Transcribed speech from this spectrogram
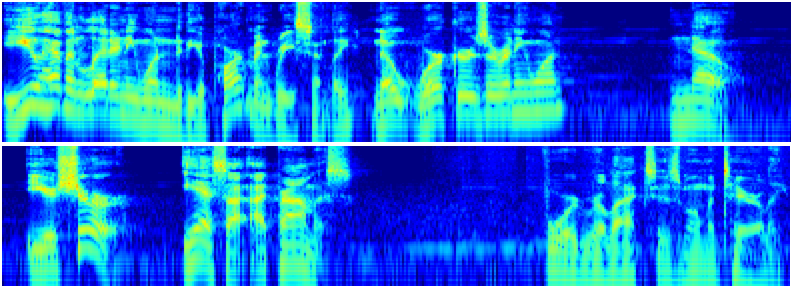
You haven't let anyone into the apartment recently? No workers or anyone? No. You're sure? Yes, I, I promise. Ford relaxes momentarily.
